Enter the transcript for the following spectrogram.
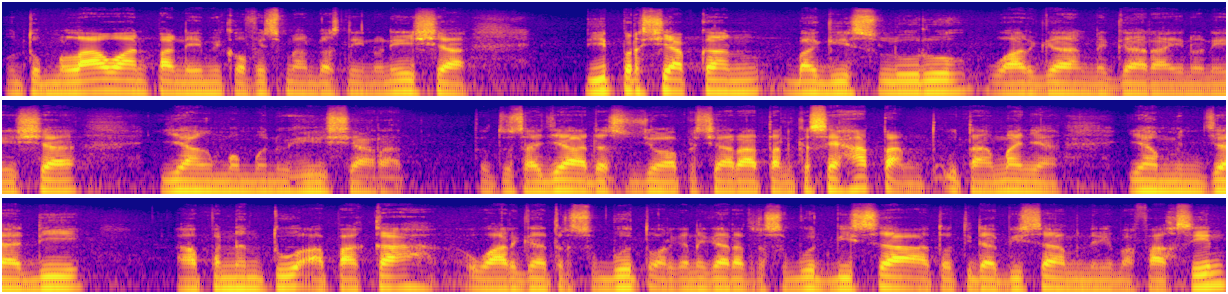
untuk melawan pandemi COVID-19 di Indonesia dipersiapkan bagi seluruh warga negara Indonesia yang memenuhi syarat. Tentu saja ada sejumlah persyaratan kesehatan utamanya yang menjadi uh, penentu apakah warga tersebut, warga negara tersebut bisa atau tidak bisa menerima vaksin,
